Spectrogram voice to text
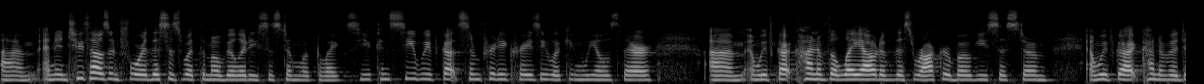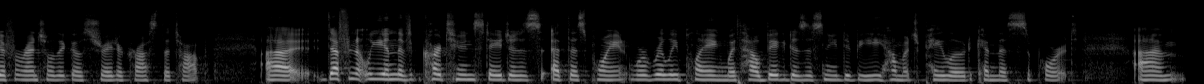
um, and in 2004, this is what the mobility system looked like. So you can see we've got some pretty crazy looking wheels there. Um, and we've got kind of the layout of this rocker bogie system. And we've got kind of a differential that goes straight across the top. Uh, definitely in the cartoon stages at this point, we're really playing with how big does this need to be? How much payload can this support? Um,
